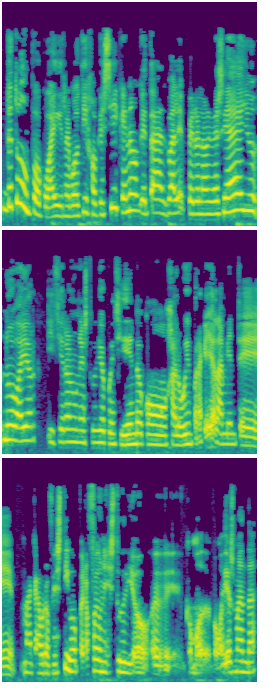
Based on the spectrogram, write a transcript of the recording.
de todo un poco ahí, revoltijo, que sí, que no, que tal, ¿vale? Pero en la Universidad de Nueva York hicieron un estudio coincidiendo con Halloween, por aquello el ambiente macabro festivo, pero fue un estudio eh, como, como Dios manda.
